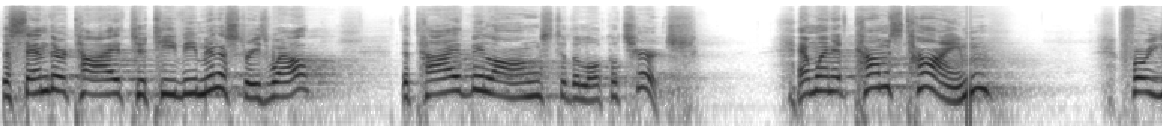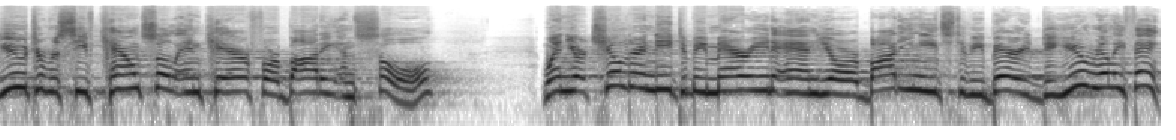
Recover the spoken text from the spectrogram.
to send their tithe to TV ministries. Well, the tithe belongs to the local church. And when it comes time for you to receive counsel and care for body and soul, when your children need to be married and your body needs to be buried, do you really think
